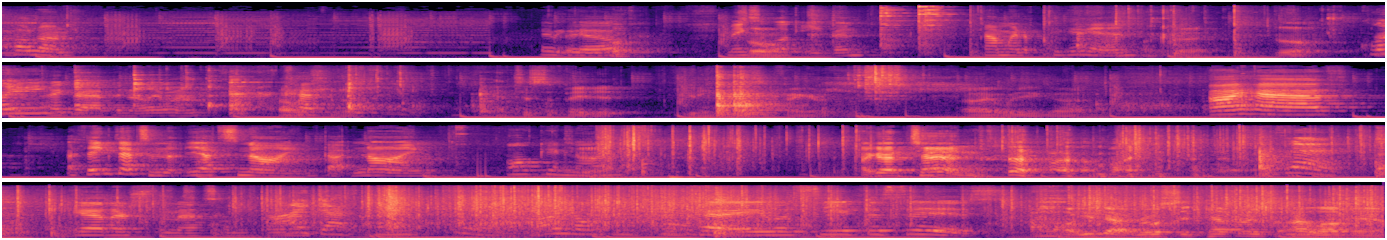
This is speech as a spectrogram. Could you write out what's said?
Hold on. There we go. Okay. Makes So- it look even. Now I'm gonna pick again. Okay. Ugh. I grabbed another one. I have- should have anticipated getting messy fingers. All right. What do you got? I have. I think that's n- that's nine. Got nine. Okay, nice. I got ten. Ten. Yeah, there's some mess on the I got ten. I know this Okay, let's see if this is oh, you got roasted peppers. I love them.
